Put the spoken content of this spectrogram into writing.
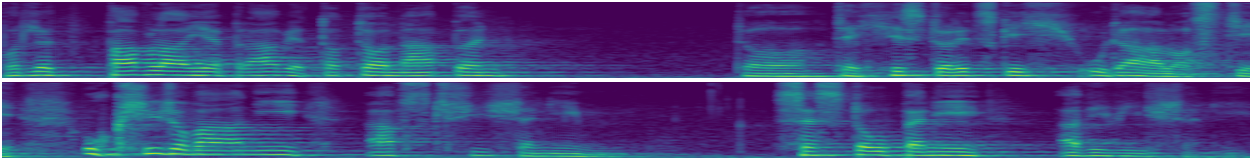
Podle Pavla je právě toto náplň do těch historických událostí. Ukřižování a vzkříšením. Sestoupený a vyvýšený.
